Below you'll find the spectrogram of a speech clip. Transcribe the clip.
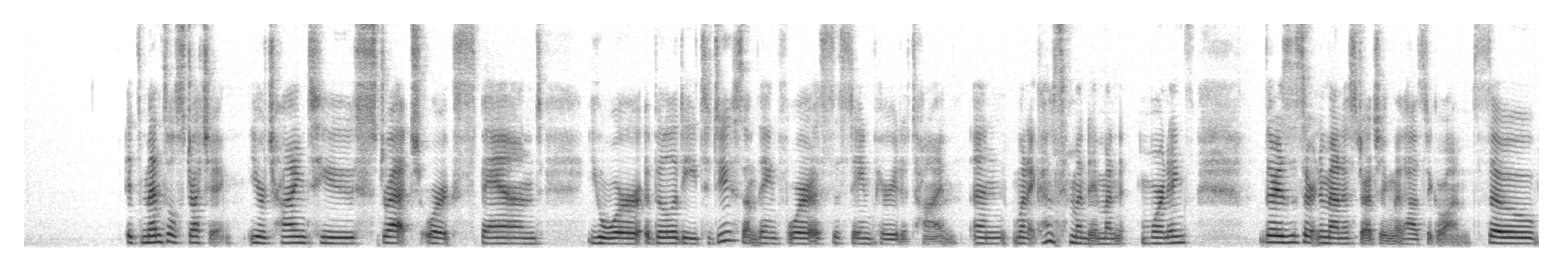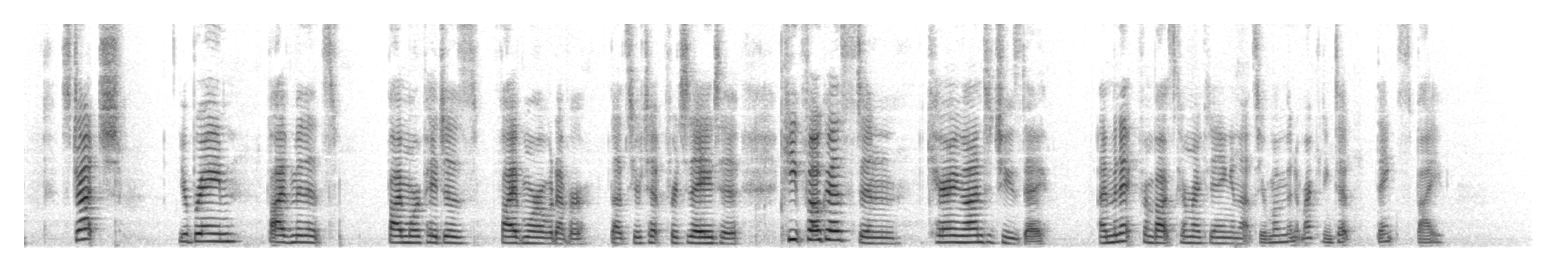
it's mental stretching. You're trying to stretch or expand your ability to do something for a sustained period of time. And when it comes to Monday mon- mornings, there is a certain amount of stretching that has to go on. So, stretch, your brain, five minutes, five more pages, five more, whatever. That's your tip for today to keep focused and carrying on to Tuesday. I'm Monique from Boxcar Marketing, and that's your one minute marketing tip. Thanks. Bye.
